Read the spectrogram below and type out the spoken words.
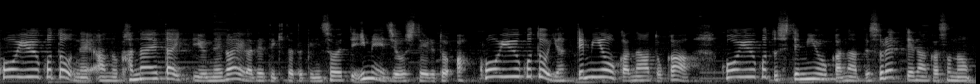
こういうことをねあの叶えたいっていう願いが出てきた時にそうやってイメージをしているとあこういうことをやってみようかなとかこういうことしてみようかなってそれってなんかその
